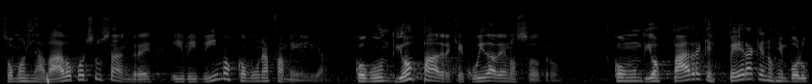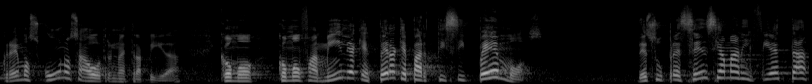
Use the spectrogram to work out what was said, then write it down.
Somos lavados por su sangre y vivimos como una familia, con un Dios Padre que cuida de nosotros, con un Dios Padre que espera que nos involucremos unos a otros en nuestras vidas, como, como familia que espera que participemos de su presencia manifiesta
